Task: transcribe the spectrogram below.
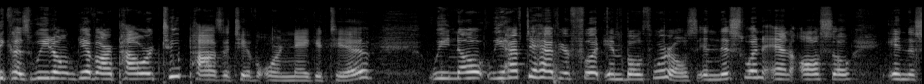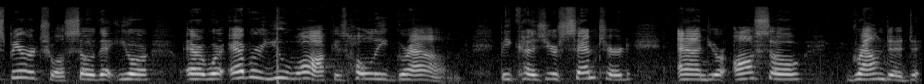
because we don't give our power to positive or negative we know we have to have your foot in both worlds, in this one and also in the spiritual, so that your er, wherever you walk is holy ground, because you're centered and you're also grounded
